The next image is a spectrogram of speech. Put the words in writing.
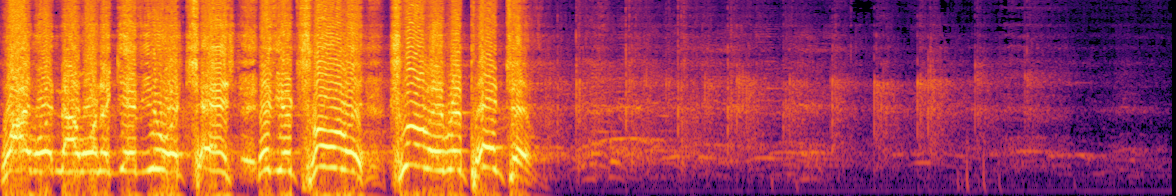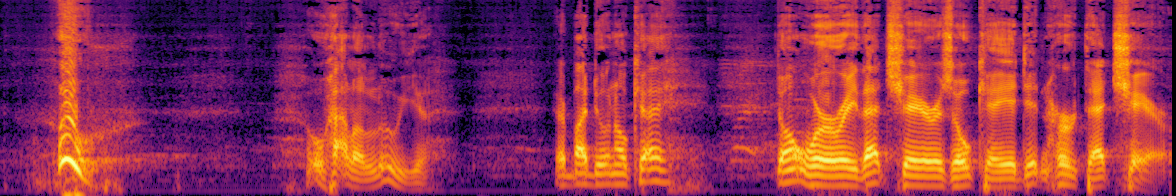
Why wouldn't I want to give you a chance if you're truly, truly repentant? Whew. Oh, hallelujah. Everybody doing okay? Don't worry, that chair is okay. It didn't hurt that chair.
